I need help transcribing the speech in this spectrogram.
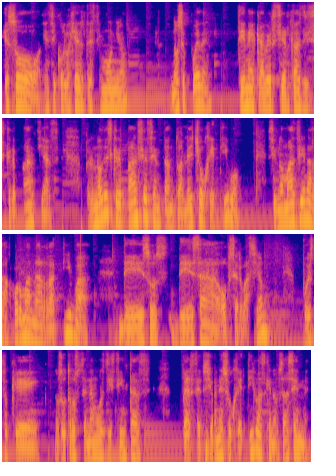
eso en psicología del testimonio no se puede. Tiene que haber ciertas discrepancias, pero no discrepancias en tanto al hecho objetivo, sino más bien a la forma narrativa de, esos, de esa observación, puesto que nosotros tenemos distintas percepciones subjetivas que nos hacen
